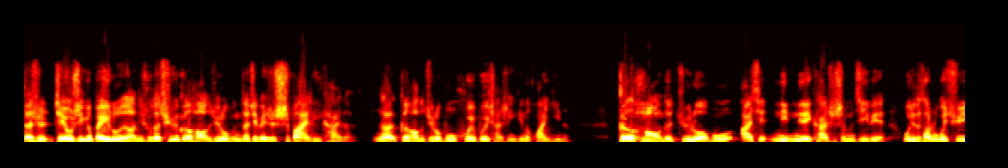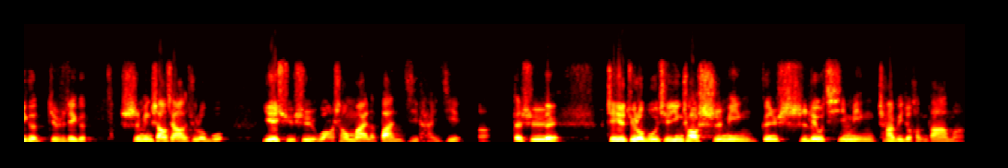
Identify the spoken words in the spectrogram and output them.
但是这又是一个悖论啊！你说他去了更好的俱乐部，你在这边是失败离开的，那更好的俱乐部会不会产生一定的怀疑呢？更好的俱乐部，而且你你得看是什么级别。我觉得他如果去一个就是这个十名上下的俱乐部，也许是往上迈了半级台阶啊。但是对这些俱乐部其实英超十名跟十六七名差别就很大吗？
